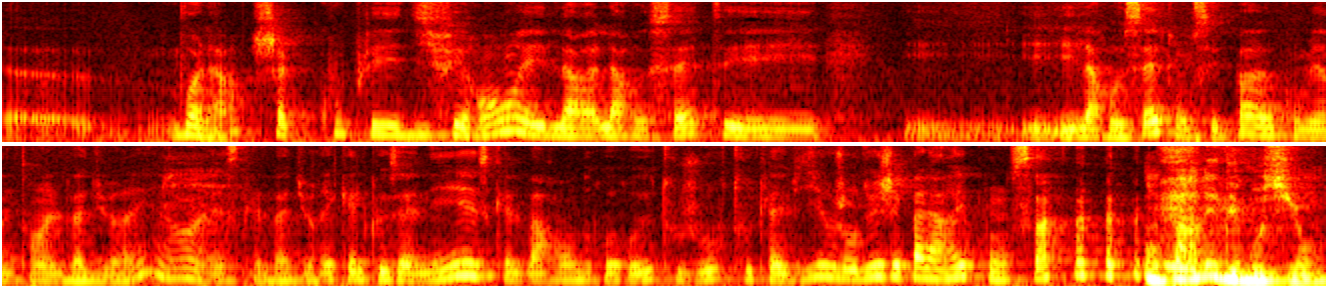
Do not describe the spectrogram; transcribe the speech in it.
Euh, voilà, chaque couple est différent et la, la recette est, et, et la recette, on ne sait pas combien de temps elle va durer. hein. Est-ce qu'elle va durer quelques années? Est-ce qu'elle va rendre heureux toujours, toute la vie? Aujourd'hui, j'ai pas la réponse. hein. On parlait d'émotion.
